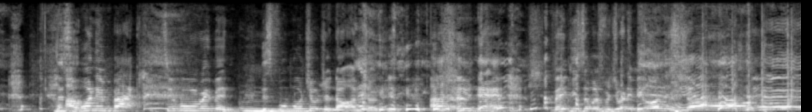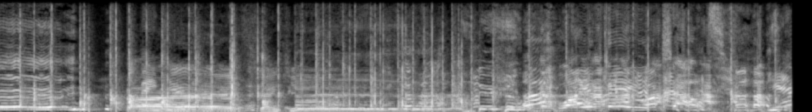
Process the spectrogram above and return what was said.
I want him back. Two more women. Mm. There's four more children. No, I'm joking. Thank you so much for joining me on the show. Thank you. Thank you. YFA, watch out. yeah.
